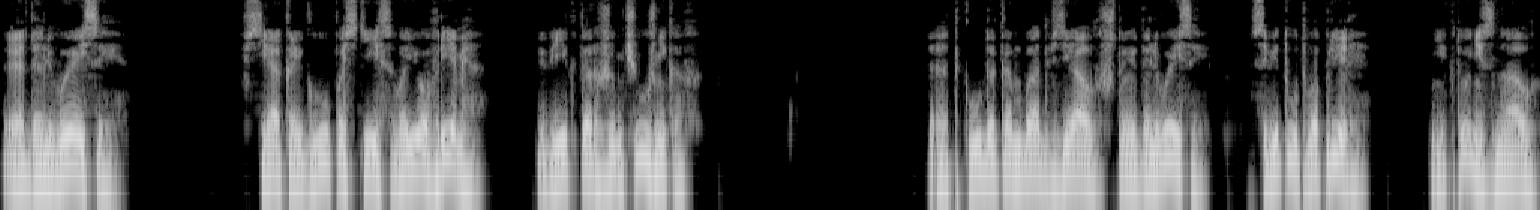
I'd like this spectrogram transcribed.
Эдельвейсы. Всякой глупости свое время. Виктор Жемчужников. Откуда комбат взял, что Эдельвейсы цветут в апреле? Никто не знал.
